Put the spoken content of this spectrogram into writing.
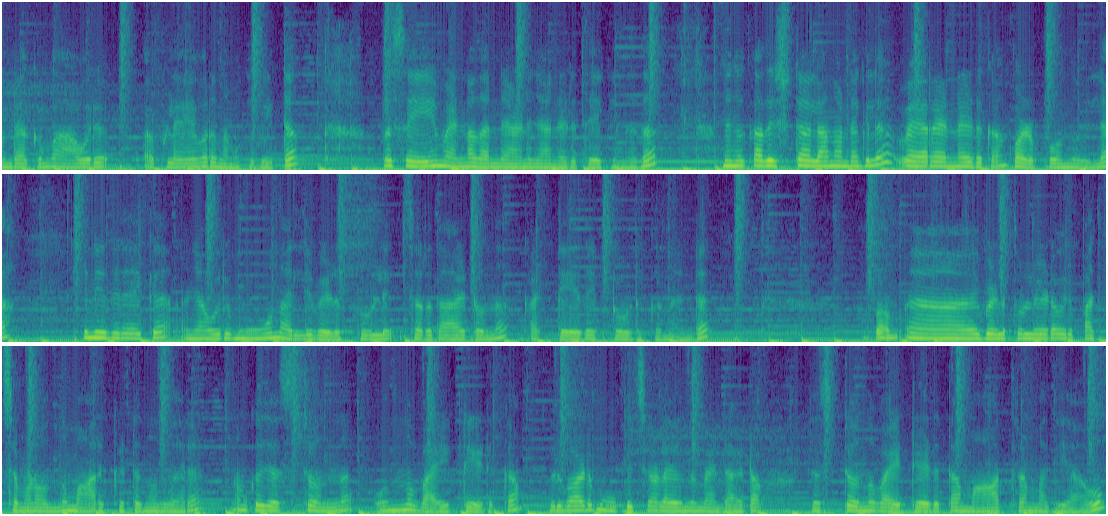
ഉണ്ടാക്കുമ്പോൾ ആ ഒരു ഫ്ലേവർ നമുക്ക് കിട്ടും. അപ്പോൾ സെയിം എണ്ണ തന്നെയാണ് ഞാൻ എടുത്തേക്കുന്നത്. നിങ്ങൾക്കത് ഇഷ്ടമല്ല എന്നുണ്ടെങ്കിൽ വേറെ എണ്ണ എടുക്കാൻ കുഴപ്പമൊന്നുമില്ല. ഇനി ഇതിലേക്ക് ഞാൻ ഒരു മൂന്നല്ലി വെളുത്തുള്ളി ചെറുതായിട്ടൊന്ന് കട്ട് ചെയ്ത് ഇട്ട് കൊടുക്കുന്നുണ്ട്. അപ്പം വെളുത്തുള്ളിയുടെ ഒരു പച്ചമണം ഒന്ന് മാറിക്കിട്ടുന്നത് വരെ നമുക്ക് ജസ്റ്റ് ഒന്ന് ഒന്ന് വഴറ്റിയെടുക്കാം ഒരുപാട് മൂപ്പിച്ച കളയൊന്നും വേണ്ട കേട്ടോ. ജസ്റ്റ് ഒന്ന് വഴറ്റിയെടുത്താൽ മാത്രം മതിയാവും.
